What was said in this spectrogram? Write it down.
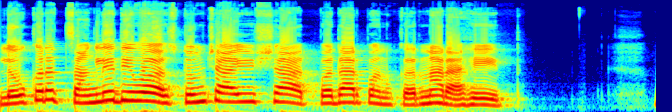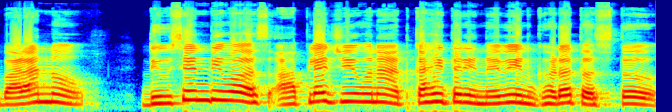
लवकरच चांगले दिवस तुमच्या आयुष्यात पदार्पण करणार आहेत. बाळांनो दिवसेंदिवस आपल्या जीवनात काहीतरी नवीन घडत असतं.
